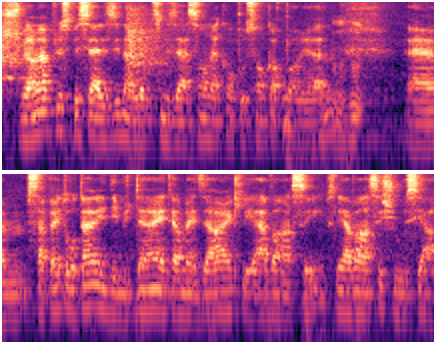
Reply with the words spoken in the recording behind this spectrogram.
Je suis vraiment plus spécialisé dans l'optimisation de la composition corporelle. Mhm. Euh, ça peut être autant les débutants intermédiaires que les avancés. Les avancés, je suis aussi à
